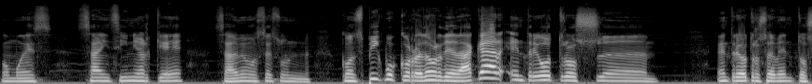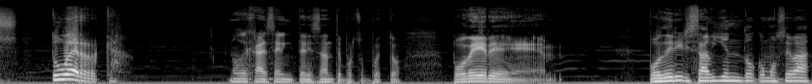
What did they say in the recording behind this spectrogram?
como es Sainz Senior, que sabemos es un conspicuo corredor de Dakar, entre otros, eh, entre otros eventos tuerca. No deja de ser interesante, por supuesto, poder, eh, poder ir sabiendo cómo se va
